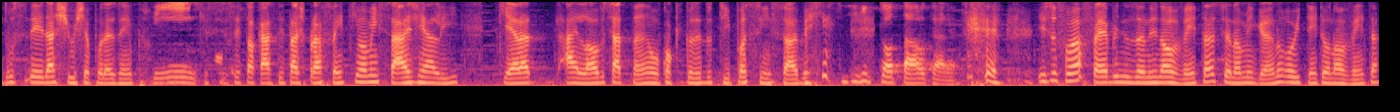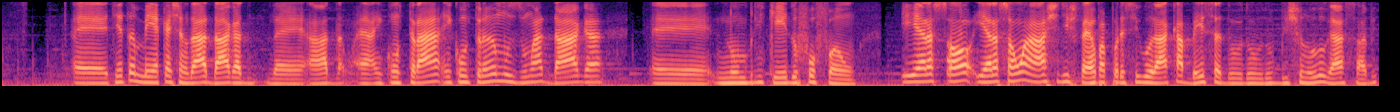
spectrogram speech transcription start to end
do CD da Xuxa, por exemplo. Sim. Que se você tocasse de trás pra frente, tinha uma mensagem ali que era I love Satan ou qualquer coisa do tipo assim, sabe? Sim, total, cara. Isso foi uma febre nos anos 90, se eu não me engano, 80 ou 90 É, tinha também a questão da adaga, né, a, a encontrar, encontramos uma adaga é, num brinquedo fofão. E era só, e era só uma haste de ferro para poder segurar a cabeça do, do, do bicho no lugar, sabe?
